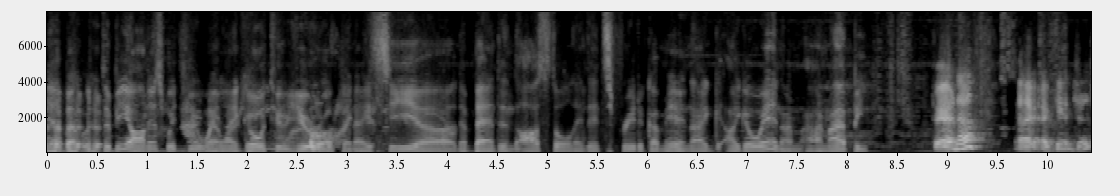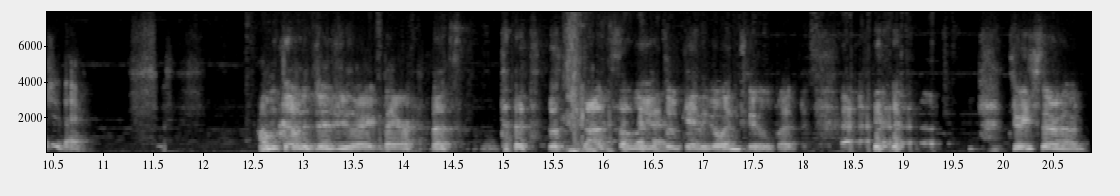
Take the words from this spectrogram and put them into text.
Yeah, but to be honest with you, when I go to Europe and I see uh, an abandoned hostel and it's free to come in, I, I go in. I'm I'm happy. Fair enough. I, I can't judge you there. I'm gonna judge you right there. That's that's not something it's okay to go into, but to each their own.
